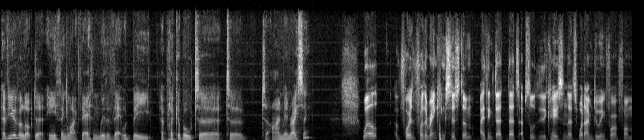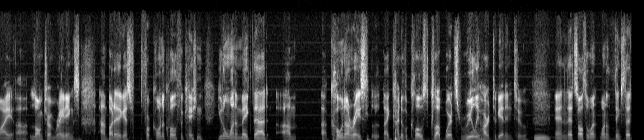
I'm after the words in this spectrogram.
Have you ever looked at anything like that, and whether that would be applicable to to to Ironman racing? Well, for for the ranking system, I think that that's absolutely the case, and that's what I'm doing for for my uh, long term ratings. Um, but I guess for Kona qualification, you don't want to make that um, a Kona race like kind of a closed club where it's really hard to get into. Mm. And that's also one one of the things that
